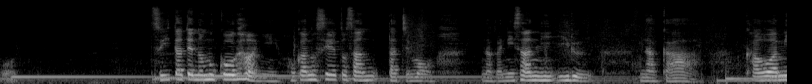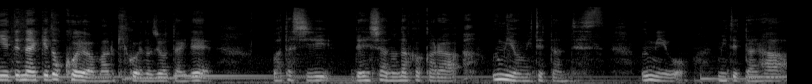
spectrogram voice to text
こうついたての向こう側に他の生徒さんたちもなんか23人いる中顔は見えてないけど声は丸聞こえの状態で私電車の中から海を見てたんです。海を見てたら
